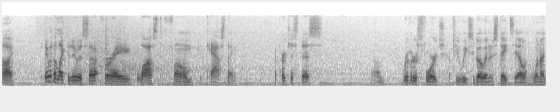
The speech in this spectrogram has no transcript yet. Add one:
Hi. Today what I'd like to do is set up for a lost foam casting. I purchased this um, Riveter's Forge a few weeks ago at an estate sale and when I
